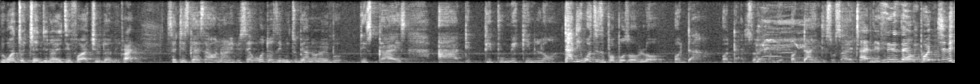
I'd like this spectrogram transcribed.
We want to change the narrative for our children, right? He said, these guys are honorable. He said, what does it mean to be an honorable? These guys are the people making law. Daddy, what is the purpose of law? Order order so that it can be order in the society. And this is the poaching.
